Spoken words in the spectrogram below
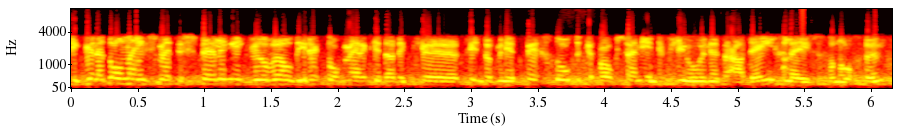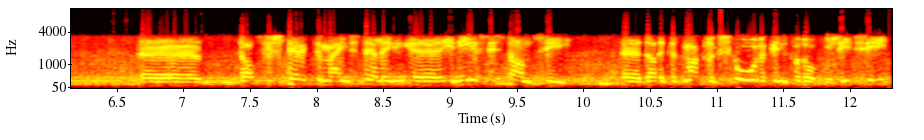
ik ben het oneens met de stelling. Ik wil wel direct opmerken dat ik vind dat meneer Pechtold... Ik heb ook zijn interview in het AD gelezen vanochtend. Dat versterkte mijn stelling in eerste instantie dat ik het makkelijk scoren vind voor de oppositie.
